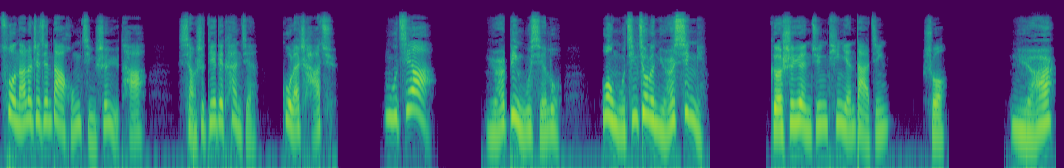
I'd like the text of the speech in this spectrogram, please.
错拿了这件大红紧身与他，想是爹爹看见，故来查取。母亲啊，女儿并无邪路，望母亲救了女儿性命。葛氏愿君听言大惊，说：“女儿，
